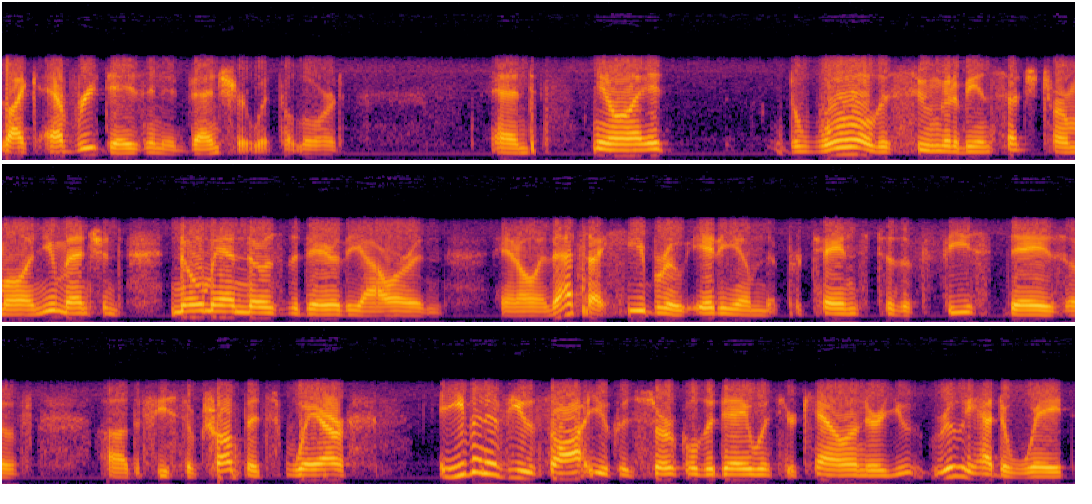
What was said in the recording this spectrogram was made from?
like every day's an adventure with the Lord. And, you know, it the world is soon going to be in such turmoil and you mentioned no man knows the day or the hour and you know, and that's a Hebrew idiom that pertains to the feast days of uh, the Feast of Trumpets, where even if you thought you could circle the day with your calendar, you really had to wait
